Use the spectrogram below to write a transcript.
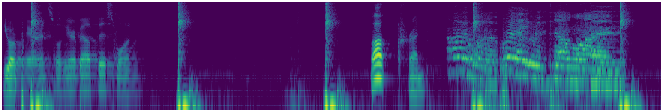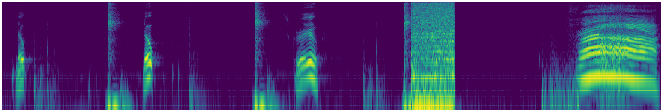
Your parents will hear about this one. Well, crud. I wanna play with someone. Nope. Nope. Screw you. Ah!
